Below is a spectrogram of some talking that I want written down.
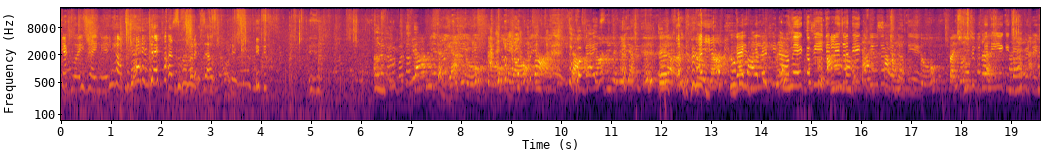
ક્યાંક વહી જાય ને એટલે આપણે જાય? પાછું પડે. गाइस ये हमें कभी ले जाती है कभी उधर ले जाती है उसको भी पता नहीं है कि कहाँ पे ट्रेन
